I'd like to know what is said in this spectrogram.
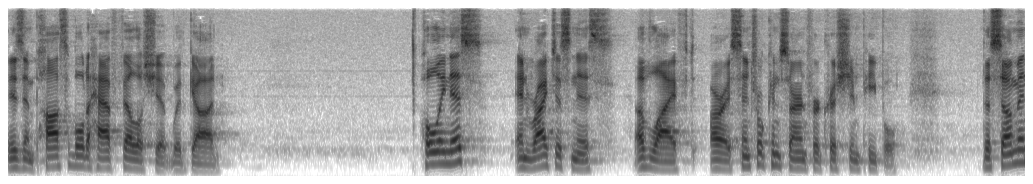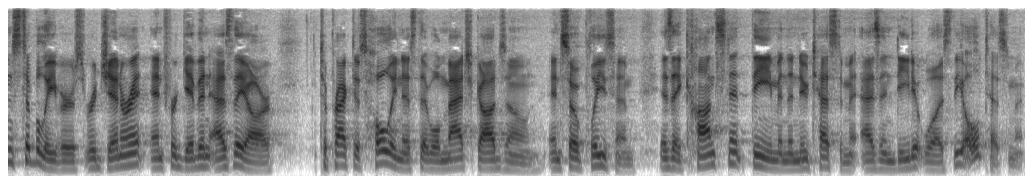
It is impossible to have fellowship with God. Holiness and righteousness of life are a central concern for Christian people. The summons to believers, regenerate and forgiven as they are, to practice holiness that will match God's own and so please Him is a constant theme in the New Testament, as indeed it was the Old Testament.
